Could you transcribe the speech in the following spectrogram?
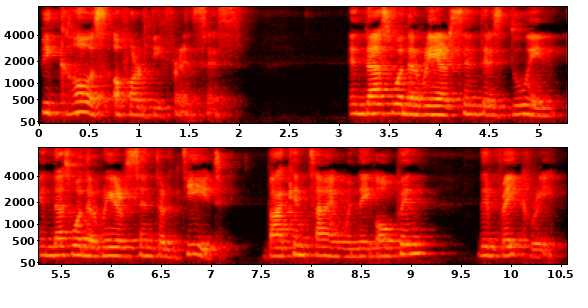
because of our differences. And that's what the Reher Center is doing, and that's what the Reher Center did back in time when they opened the bakery.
